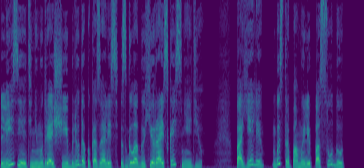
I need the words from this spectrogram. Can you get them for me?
Лизе эти немудрящие блюда показались с голодухи райской снедью. Поели, быстро помыли посуду,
